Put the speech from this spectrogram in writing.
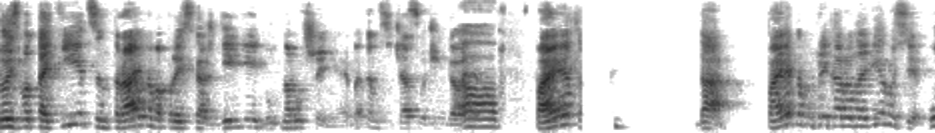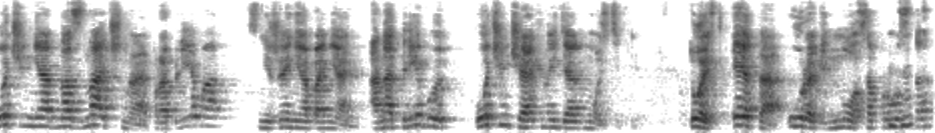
То есть вот такие центрального происхождения идут нарушения. Об этом сейчас очень говорят. А... Поэтому, да, поэтому при коронавирусе очень неоднозначная проблема снижения обоняния. Она требует очень тщательной диагностики. То есть это уровень носа просто, угу.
